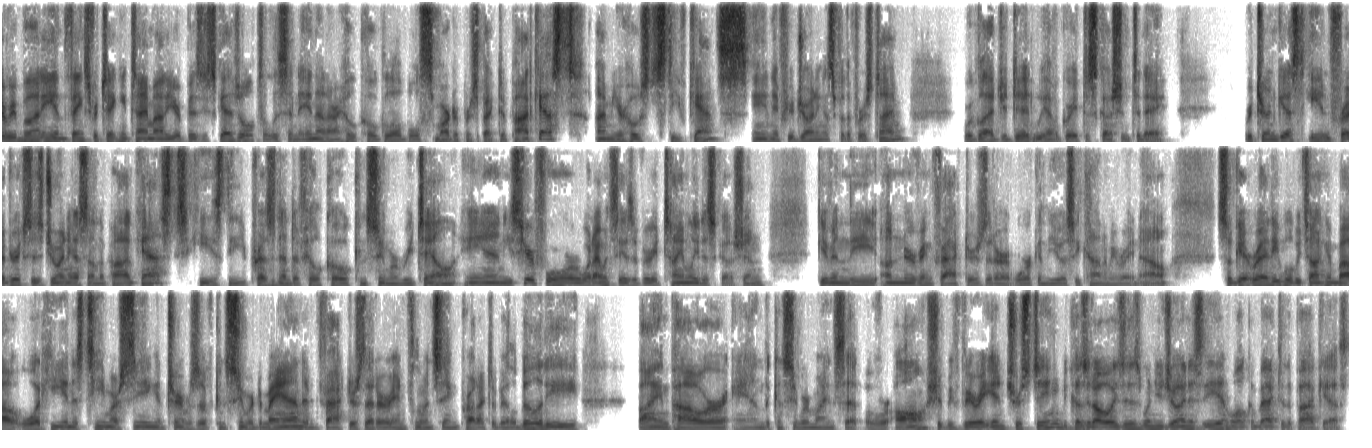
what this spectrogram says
everybody, and thanks for taking time out of your busy schedule to listen in on our Hilco Global Smarter Perspective podcast. I'm your host, Steve Katz. And if you're joining us for the first time, we're glad you did. We have a great discussion today. Return guest Ian Fredericks is joining us on the podcast. He's the president of Hilco Consumer Retail, and he's here for what I would say is a very timely discussion, given the unnerving factors that are at work in the U.S. economy right now. So get ready. We'll be talking about what he and his team are seeing in terms of consumer demand and factors that are influencing product availability, buying power, and the consumer mindset overall. Should be very interesting because it always is when you join us, Ian. Welcome back to the podcast.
